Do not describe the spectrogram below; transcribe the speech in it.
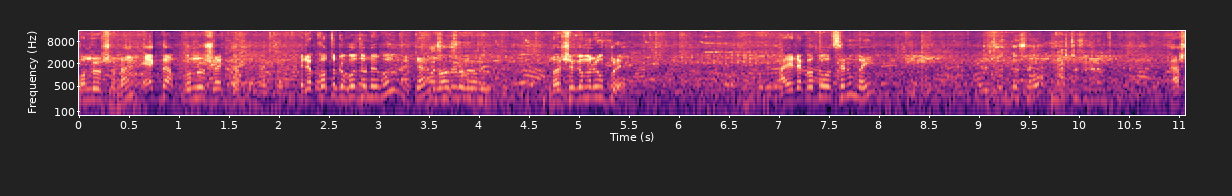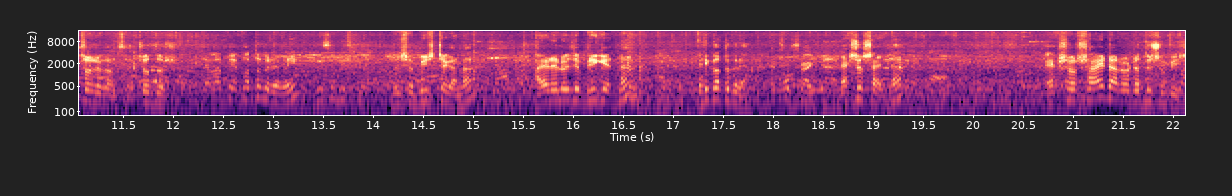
পনেরোশো না? একদম পনেরোশো একদম। এটা কতটুকু ওজন হইব এটা? নশো গ্রামের উপরে। আর এটা কত বলছেন ভাই? এটা চোদ্দশো আটশোশো গ্রাম। স্যার চোদ্দোশো। তেলাপিয়া কত করে ভাই? দুশো বিশ টাকা দুশো বিশ টাকা না? আর এটা হলো যে ব্রিগেড না? এটি কত করে? একশো ষাট। একশো ষাট না? একশো ষাট আর ওটা দুশো বিশ।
